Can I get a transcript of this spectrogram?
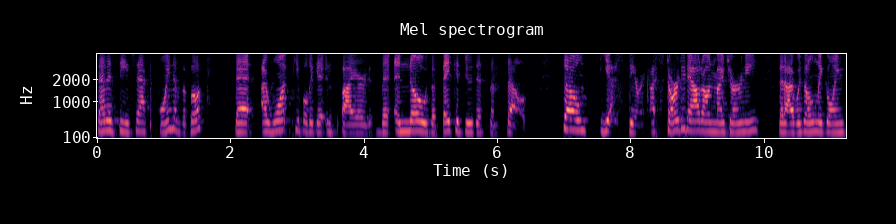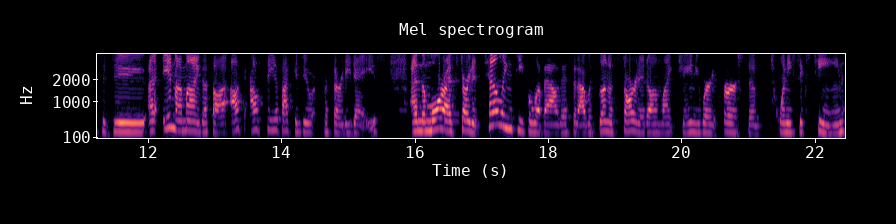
that is the exact point of the book that I want people to get inspired that and know that they could do this themselves. So, yes, Derek, I started out on my journey that I was only going to do in my mind. I thought I'll, I'll see if I can do it for 30 days. And the more I started telling people about it, that I was going to start it on like January 1st of 2016.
